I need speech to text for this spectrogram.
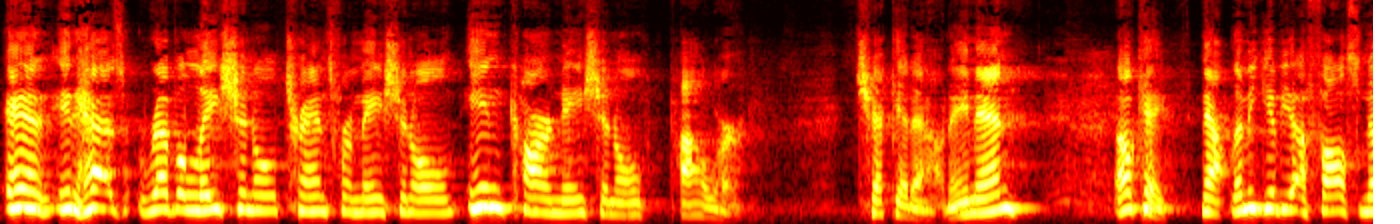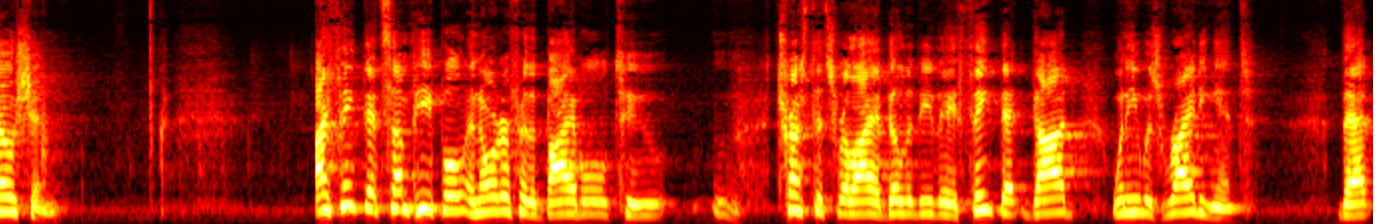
And it has revelational, transformational, incarnational power. Check it out. Amen? Okay, now let me give you a false notion. I think that some people, in order for the Bible to trust its reliability, they think that God, when He was writing it, that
